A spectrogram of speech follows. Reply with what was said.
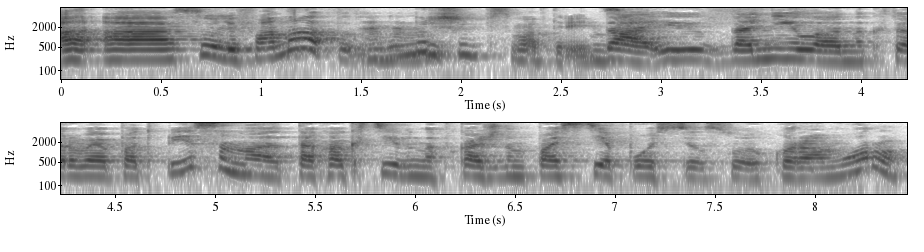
а, а Соли фанат, ну, мы решили посмотреть. Да, и Данила, на которого я подписана, так активно в каждом посте постил свою Карамору,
